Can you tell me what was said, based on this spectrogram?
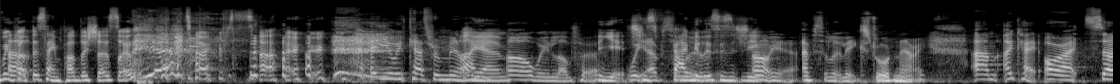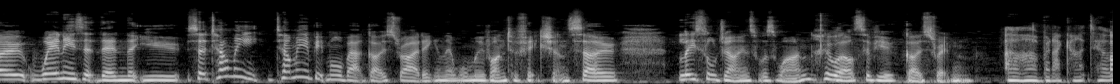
We've Uh, got the same publisher, so let's hope so. Are you with Catherine Milne? I am. Oh, we love her. Yeah, we she's fabulous, isn't she? Oh, yeah, absolutely extraordinary. Um, okay, all right. So, when is it then that you? So, tell me, tell me a bit more about ghostwriting, and then we'll move on to fiction. So, Leisel Jones was one. Who else have you ghostwritten? Ah, but I can't tell you,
